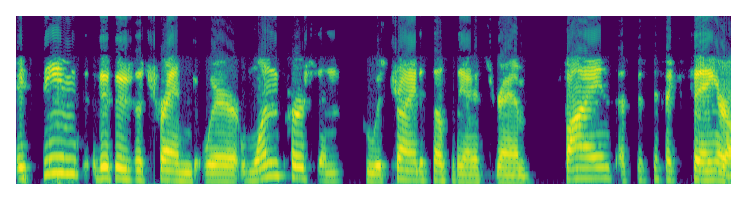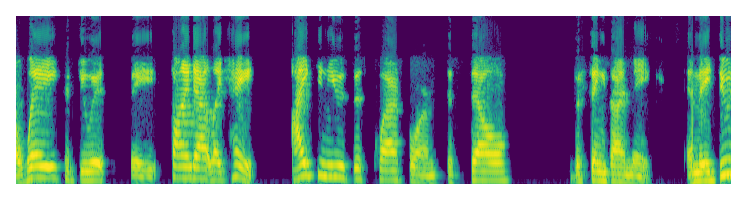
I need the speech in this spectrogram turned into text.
it seems that there's a trend where one person who is trying to sell something on Instagram finds a specific thing or a way to do it. They find out, like, hey, I can use this platform to sell the things I make, and they do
